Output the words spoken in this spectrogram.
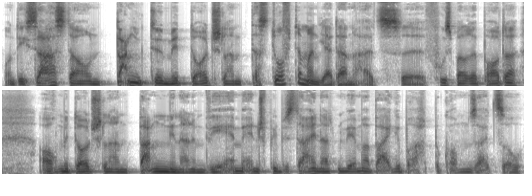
Und ich saß da und bangte mit Deutschland. Das durfte man ja dann als äh, Fußballreporter auch mit Deutschland bangen in einem WM-Endspiel. Bis dahin hatten wir immer beigebracht bekommen, seid so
